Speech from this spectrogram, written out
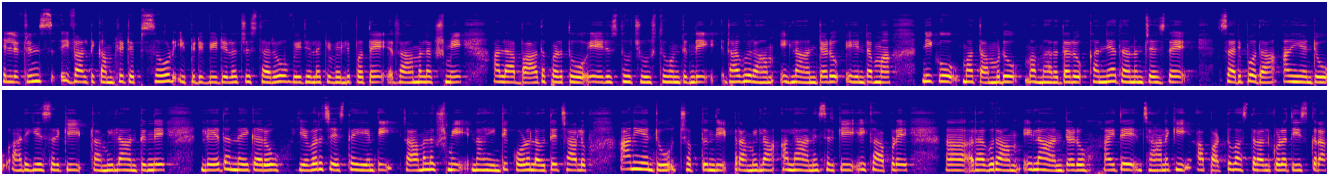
హలో ఫ్రెండ్స్ ఇవాళ కంప్లీట్ ఎపిసోడ్ ఇప్పుడు వీడియోలో చూస్తారు వీడియోలోకి వెళ్ళిపోతే రామలక్ష్మి అలా బాధపడుతూ ఏడుస్తూ చూస్తూ ఉంటుంది. రఘురామ్ ఇలా అంటాడు ఏంటమ్మా నీకు మా తమ్ముడు మా మరదలు కన్యాదానం చేస్తే సరిపోదా? అని అంటూ అడిగేసరికి ప్రమీల అంటుంది లేదన్నయ్య గారు ఎవరు చేస్తే ఏంటి? రామలక్ష్మి నా ఇంటి కోడలు అవుతే చాలు అని అంటూ చెప్తుంది ప్రమీల. అలా అనేసరికి ఇక అప్పుడే రఘురామ్ ఇలా అంటాడు అయితే జానకి ఆ పట్టు వస్త్రాలు కూడా తీసుకురా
